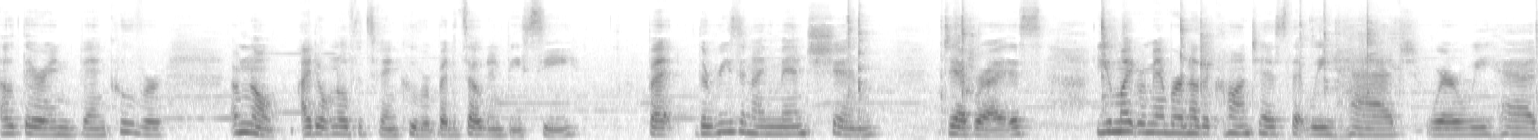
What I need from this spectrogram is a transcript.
out there in Vancouver. Oh, no, I don't know if it's Vancouver, but it's out in BC. But the reason I mention Deborah is you might remember another contest that we had where we had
